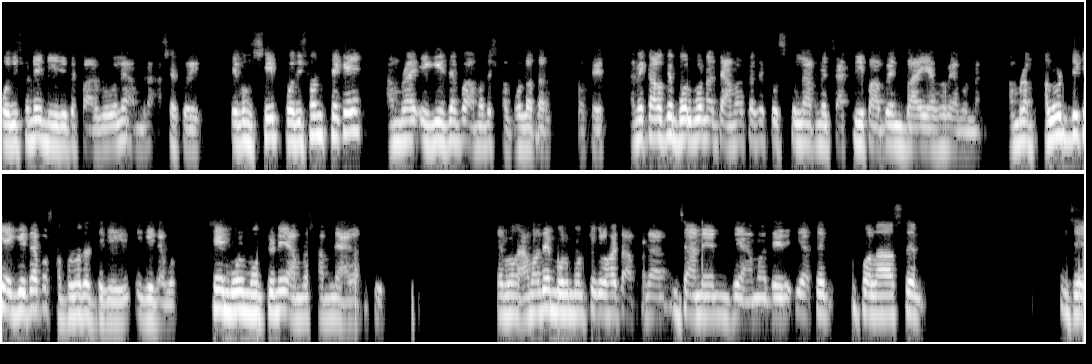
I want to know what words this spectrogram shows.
পজিশনে নিয়ে যেতে পারব বলে আমরা আশা করি। এবং সেই পজিশন থেকে আমরা এগিয়ে যাব আমাদের সফলতার পথে। আমি কাউকে বলব না যে আমার কাছে কোর্স করলে আপনি চাকরি পাবেন বা এভাবে এমন না। আমরা ভালোর দিকে এগিয়ে যাব, সফলতার দিকে এগিয়ে যাব। সেই মূল মন্ত্র নিয়ে আমরা সামনে আগাচ্ছি। এবং আমাদের মূল মন্ত্রগুলো হয়তো আপনারা জানেন যে আমাদের ইয়াতে বলা আছে যে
